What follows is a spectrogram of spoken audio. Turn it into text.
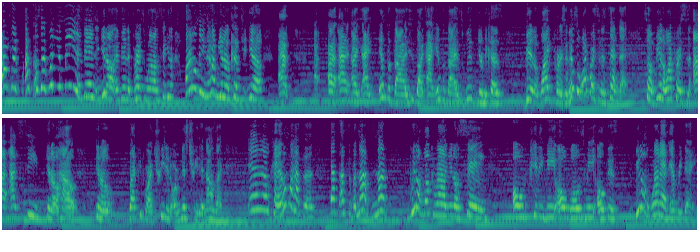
I was like, I was like, what do you mean? And then, you know, and then the person went on to say, you know, I don't mean harm, you know, because, you know, I, I, I, I, I empathize. He's like, I empathize with you know, because being a white person, there's a white person that said that. So being a white person, I, I see, you know, how, you know, black people are treated or mistreated. And I was like, yeah, okay, I'm gonna have to that's I said, but not not we don't walk around, you know, saying, oh pity me, oh woes me, oh this. We don't wear that every day.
